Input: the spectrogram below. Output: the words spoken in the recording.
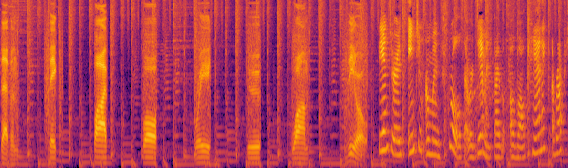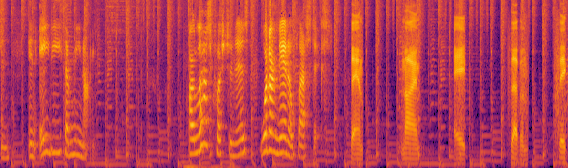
7, 6, 5, 4, 3, 2, 1, 0. The answer is ancient Roman scrolls that were damaged by a volcanic eruption in AD 79. Our last question is What are nanoplastics? 10, 9, 8, 7, 6,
